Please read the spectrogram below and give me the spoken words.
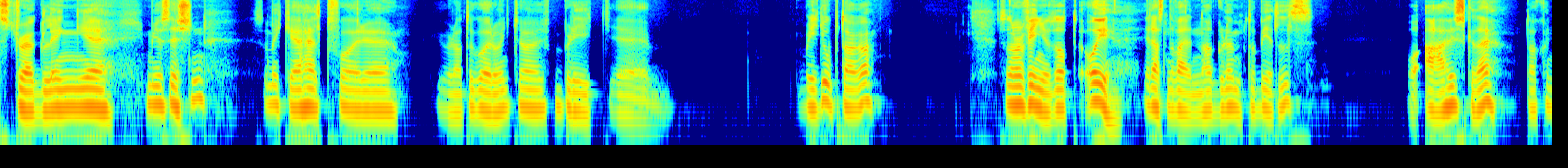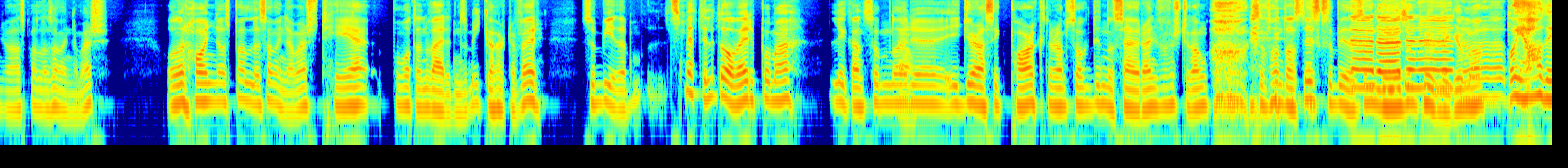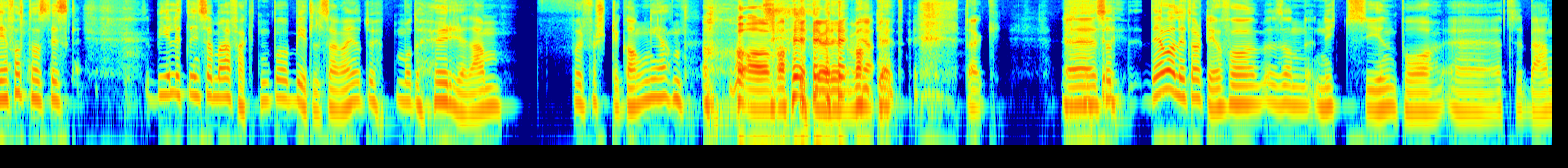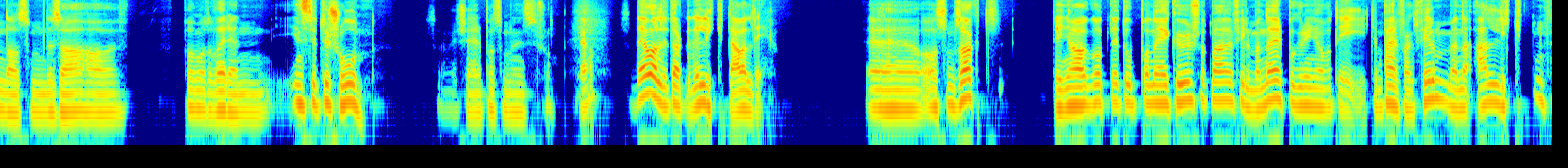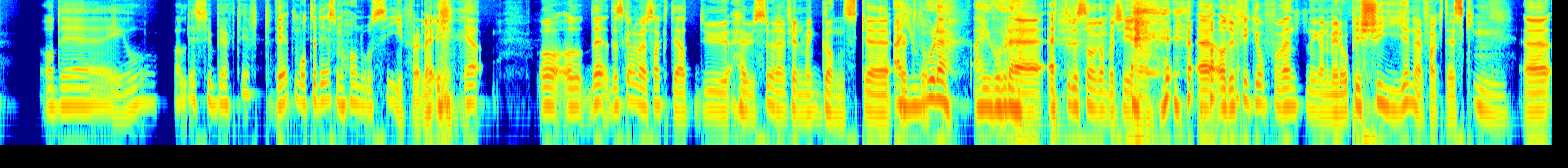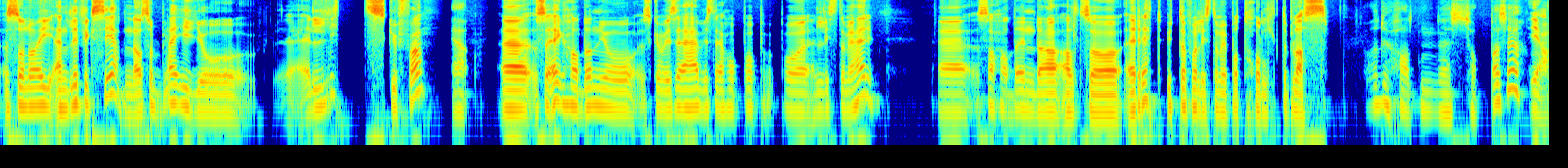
struggling eh, musician som ikke helt får eh, hjula til å gå rundt, og blir ikke eh, blir ikke oppdaga. Så når han finner ut at oi, resten av verden har glemt av Beatles, og jeg husker det, da kan jo jeg spille sangene deres. Og når han da spiller sangene deres til på en måte en verden som ikke har hørt det før, så blir det smetter litt over på meg. Likeens som når eh, i Jurassic Park, når de så dinosaurene for første gang. «Åh, så fantastisk! Så blir det som du som publikum Å Å ja, det er fantastisk! Det blir litt den samme effekten på Beatles-sangene, at du på en måte hører dem for første gang igjen. oh, vakkert, Jørund. Vakkert. Takk. Uh, så det var litt artig å få sånn nytt syn på uh, et band da, som du sa, har på en måte vært en institusjon. Som vi ser på som en institusjon. Ja. Det var litt artig. Det likte jeg veldig. Uh, og som sagt, den har gått litt opp og ned i kurs hos meg, filmen der, på grunn av at det er ikke en perfekt film, men jeg likte den. Og det er jo veldig subjektivt. Det er på en måte det som har noe å si, føler jeg. Ja. Og, og det, det skal være sagt det at du hauser den filmen ganske Jeg høyt opp. gjorde det! Jeg gjorde det. eh, etter du så den på kino. eh, og du fikk jo opp forventningene mine opp i skyene, faktisk. Mm. Eh, så når jeg endelig fikk se den, da, så ble jeg jo eh, litt skuffa. Ja. Eh, så jeg hadde den jo Skal vi se her, hvis jeg hopper opp på lista mi her, uh, så hadde jeg den da altså rett utafor lista mi på tolvteplass. Å, du hadde den eh, såpass, ja? Ja.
